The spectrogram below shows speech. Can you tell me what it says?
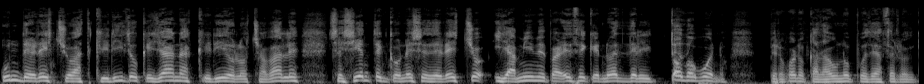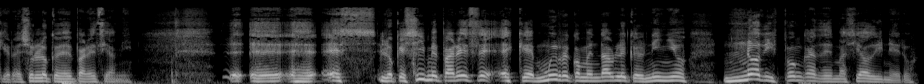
un derecho adquirido que ya han adquirido los chavales, se sienten con ese derecho y a mí me parece que no es del todo bueno. Pero bueno, cada uno puede hacer lo que quiera, eso es lo que me parece a mí. Eh, eh, es lo que sí me parece es que es muy recomendable que el niño no disponga de demasiado dinero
